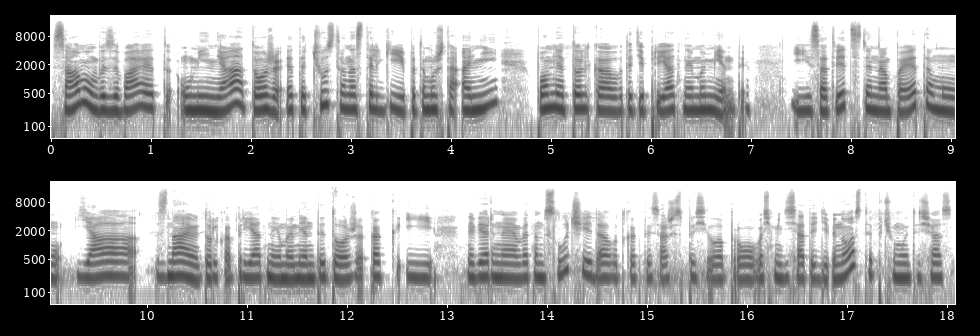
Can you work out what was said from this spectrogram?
самым вызывают у меня тоже это чувство ностальгии, потому что они помнят только вот эти приятные моменты. И, соответственно, поэтому я знаю только приятные моменты тоже, как и, наверное, в этом случае, да, вот как ты, Саша, спросила про 80-е, 90-е, почему это сейчас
